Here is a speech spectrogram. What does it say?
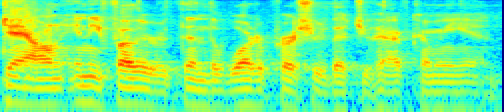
down any further than the water pressure that you have coming in.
